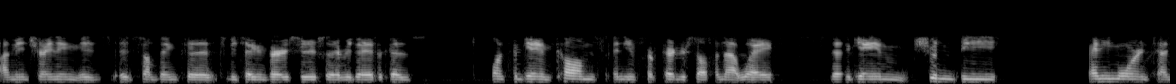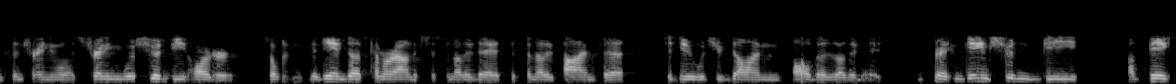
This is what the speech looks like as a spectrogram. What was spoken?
I mean, training is is something to to be taken very seriously every day because once the game comes and you've prepared yourself in that way, the game shouldn't be any more intense than training was. Training was, should be harder. So when the game does come around, it's just another day. It's just another time to to do what you've done all those other days. Games shouldn't be a big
